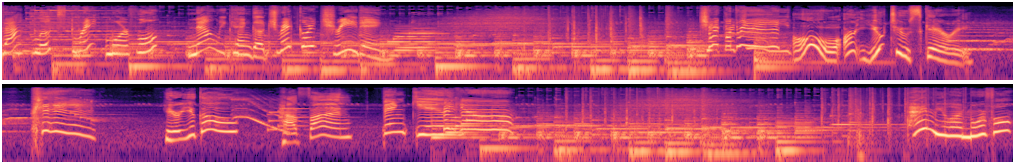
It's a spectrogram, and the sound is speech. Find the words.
That looks great, Morphle. Now we can go trick Trick or treat! Oh, aren't you two scary? Here you go. Have fun. Thank you. Thank you. Hey, Mila and Morphle.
